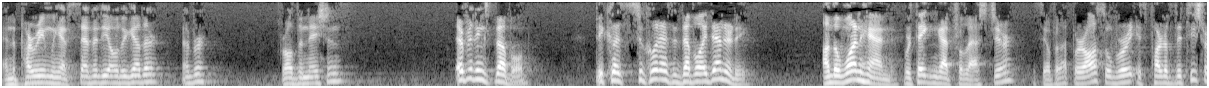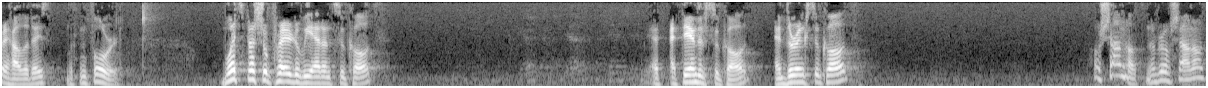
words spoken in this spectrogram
And the parim, we have 70 altogether, remember? For all the nations? Everything's doubled because Sukkot has a double identity. On the one hand, we're thanking God for last year, it's overlap. We're also worried it's part of the Tishrei holidays, looking forward. What special prayer do we add on Sukkot? At, at the end of Sukkot and during Sukkot? Hoshanot. Remember Hoshanot?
